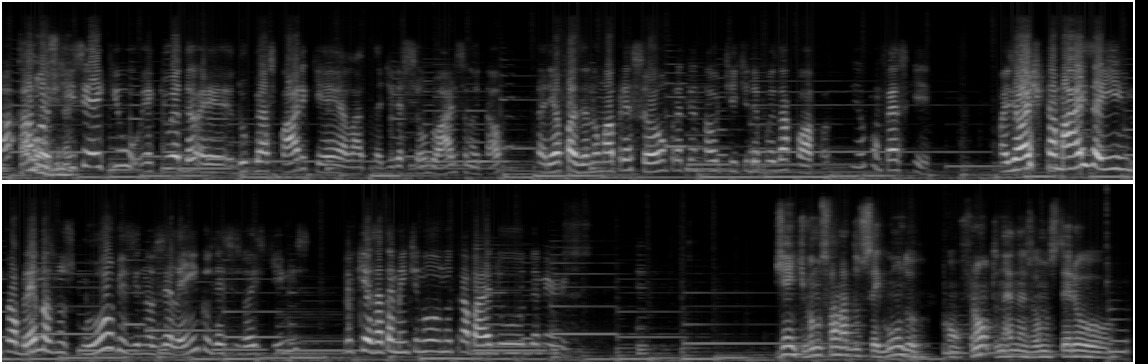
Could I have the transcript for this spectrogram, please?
a, tá a longe, né? notícia né? é que o, é que o é, do Gaspar, que é lá da direção do Arsenal e tal, estaria fazendo uma pressão para tentar o Tite depois da Copa. Eu confesso que. Mas eu acho que tá mais aí em problemas nos clubes e nos elencos desses dois times do que exatamente no, no trabalho do, do Emery. Gente, vamos falar do segundo confronto, né? Nós vamos ter o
